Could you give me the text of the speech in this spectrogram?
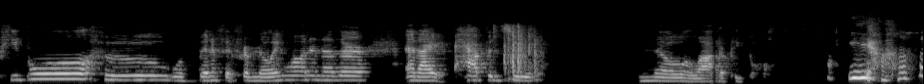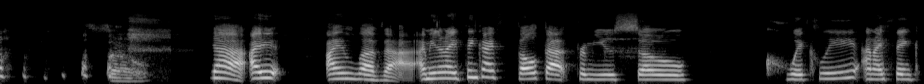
people who will benefit from knowing one another. And I happen to know a lot of people. Yeah. so. Yeah, I I love that. I mean, and I think I felt that from you so quickly, and I think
